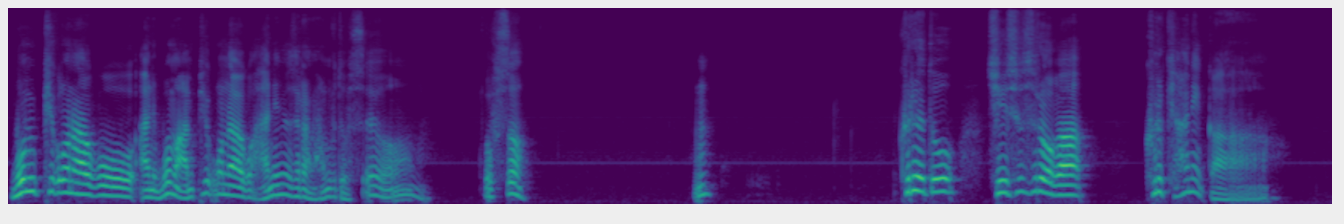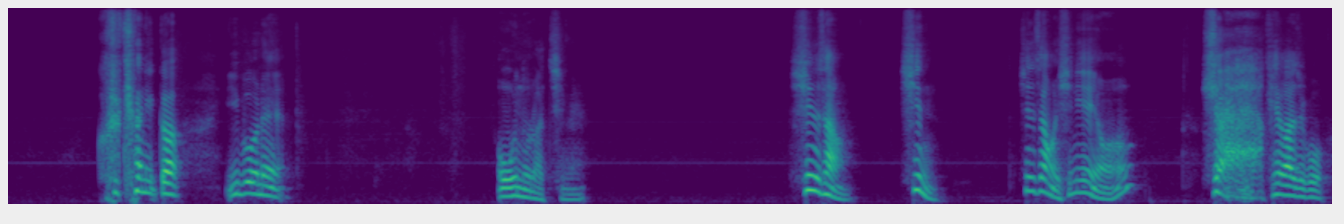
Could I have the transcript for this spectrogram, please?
몸 피곤하고 아니 몸 안 피곤하고 아니는 사람 아무도 없어요. 없어 그래도 지 스스로가 그렇게 하니까. 그렇게 하니까 이번에 오늘 아침에 신상 신 신상은 신이에요. 샥 해가지고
